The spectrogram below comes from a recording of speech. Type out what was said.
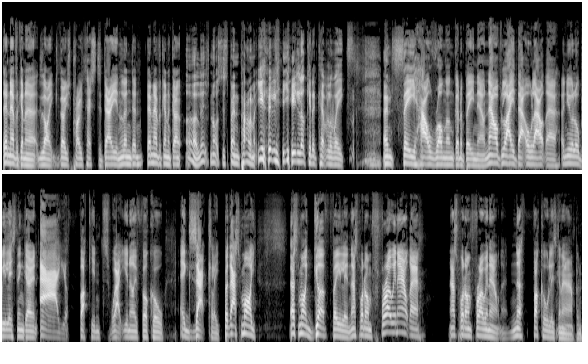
They're never going to like those protests today in London. They're never going to go. Oh, let's not suspend Parliament. You you look in a couple of weeks and see how wrong I'm going to be now. Now I've laid that all out there, and you'll all be listening, going, "Ah, you fucking twat," you know, fuck all. Exactly. But that's my that's my gut feeling. That's what I'm throwing out there. That's what I'm throwing out there. No, fuck all is going to happen.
